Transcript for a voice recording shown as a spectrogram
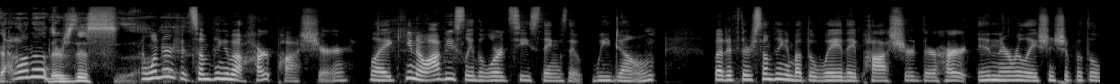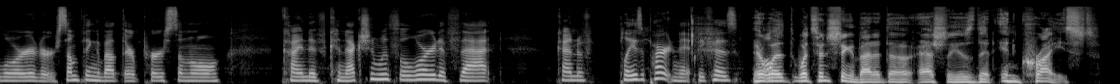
I don't know. There's this. I wonder if it's something about heart posture. Like, you know, obviously the Lord sees things that we don't, but if there's something about the way they postured their heart in their relationship with the Lord or something about their personal kind of connection with the Lord, if that kind of plays a part in it, because know, all- what, what's interesting about it, though, Ashley, is that in Christ,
